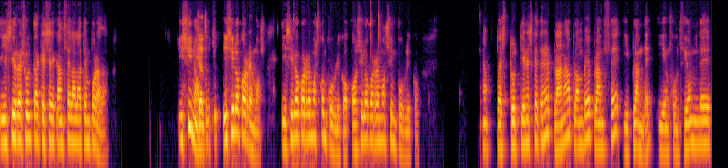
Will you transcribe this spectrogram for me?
¿Y si resulta que se cancela la temporada? ¿Y si no? ¿Y si lo corremos? ¿Y si lo corremos con público? ¿O si lo corremos sin público? entonces tú tienes que tener plan A, plan B, plan C y plan D. Y en función de,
